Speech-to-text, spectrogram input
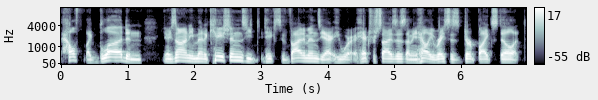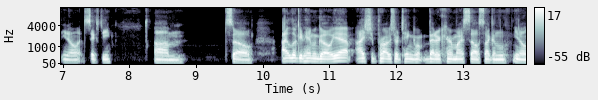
health, like blood, and you know, he's not on any medications. He, takes vitamins. He he, he exercises. I mean, hell, he races dirt bikes still at you know at 60. Um, so I look at him and go, yeah, I should probably start taking better care of myself so I can, you know,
